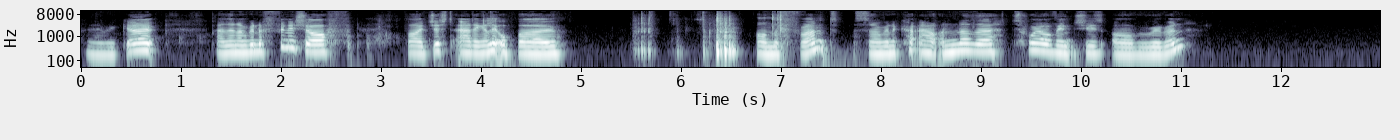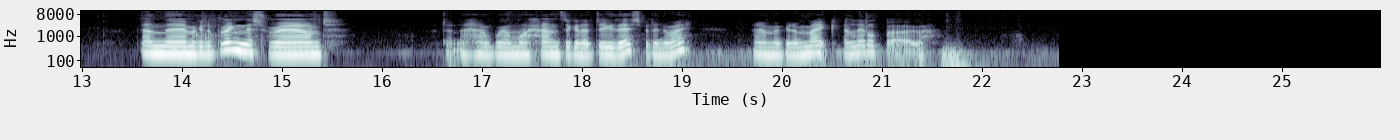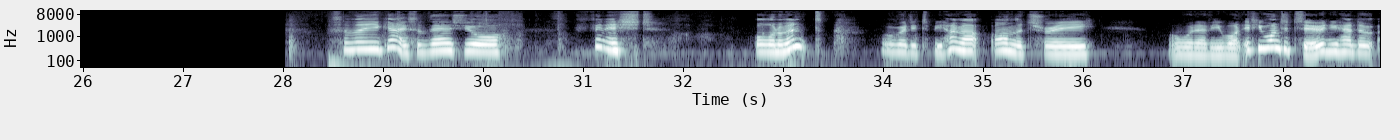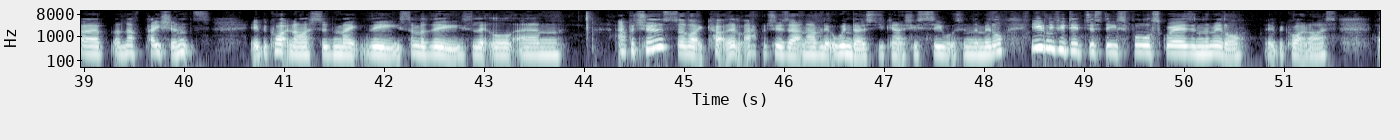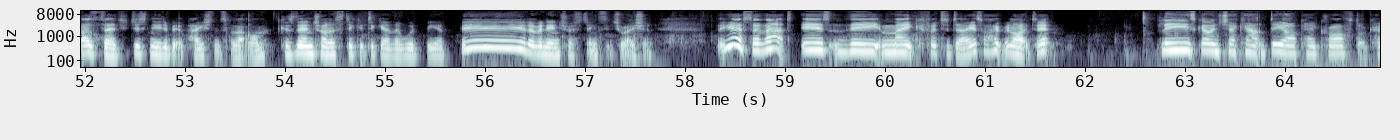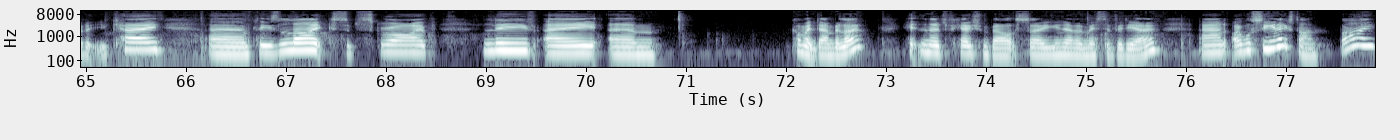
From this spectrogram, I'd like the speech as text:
There we go. And then I'm going to finish off by just adding a little bow on the front. So I'm going to cut out another 12 inches of ribbon. And then we're going to bring this round I don't know how well my hands are going to do this, but anyway. And we're going to make a little bow. So there you go. So there's your finished ornament all ready to be hung up on the tree or whatever you want. If you wanted to and you had a, enough patience, it'd be quite nice to make these, some of these little um, apertures. So like cut little apertures out and have little windows so you can actually see what's in the middle. Even if you did just these four squares in the middle it'd be quite nice. But as I said you just need a bit of patience for that one because then trying to stick it together would be a bit of an interesting situation. But yeah so that is the make for today. So I hope you liked it. Please go and check out drkcrafts.co.uk um, please like, subscribe, leave a um, comment down below, hit the notification bell so you never miss a video, and I will see you next time. Bye!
